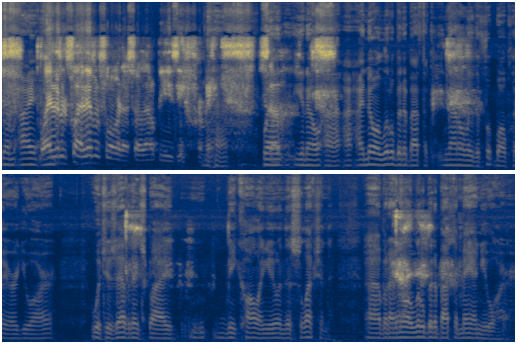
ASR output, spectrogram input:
Jim, I, Well, I live in I live in Florida, so that'll be easy for me. well, so you know, uh, I, I know a little bit about the not only the football player you are, which is evidenced by me calling you in this selection. Uh, but I know a little bit about the man you are.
